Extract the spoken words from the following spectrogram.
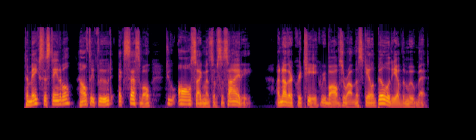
to make sustainable, healthy food accessible to all segments of society. Another critique revolves around the scalability of the movement.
